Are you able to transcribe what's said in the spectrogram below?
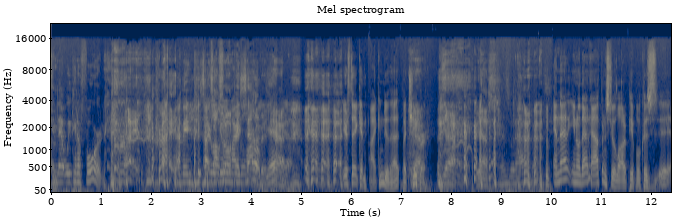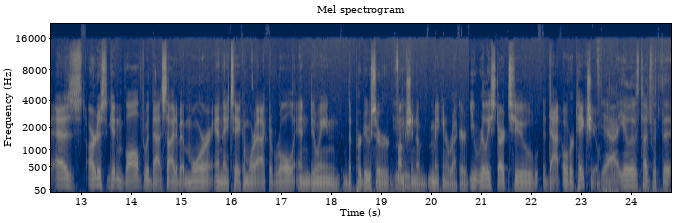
and that we can afford. right, right. I mean, because I can do it a big part myself. it, Yeah. You're thinking, I can do that, but cheaper. yeah, yes. That's what and that you know that happens to a lot of people because uh, as artists get involved with that side of it more and they take a more active role in doing the producer mm-hmm. function of making a record you really start to that overtakes you Yeah, you lose touch with the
